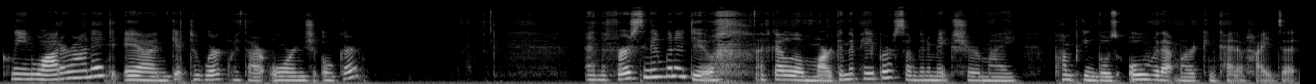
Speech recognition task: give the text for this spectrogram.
clean water on it and get to work with our orange ochre. And the first thing I'm gonna do, I've got a little mark in the paper, so I'm gonna make sure my pumpkin goes over that mark and kind of hides it.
